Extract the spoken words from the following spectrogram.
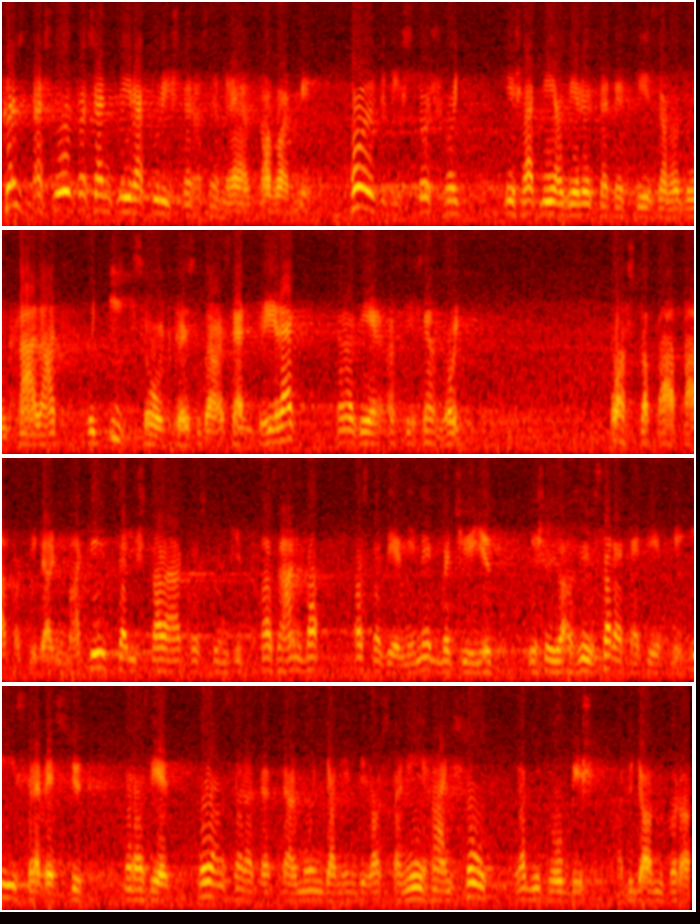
közbeszólt a Szentlélek Úristen, azt nem lehet tagadni. Hold biztos, hogy és hát mi azért összetett kézzel adunk hálát, hogy így szólt közbe a Szentlélek, mert azért azt hiszem, hogy azt a pápát, akivel mi már kétszer is találkoztunk itt hazánkba, azt azért mi megbecsüljük, és az ő szeretetét mi észrevesszük, mert azért olyan szeretettel mondja mindig azt a néhány szót, legutóbb is, hát ugye amikor a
